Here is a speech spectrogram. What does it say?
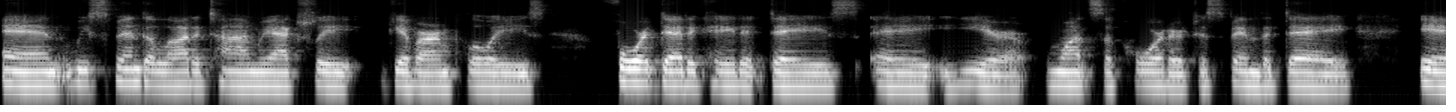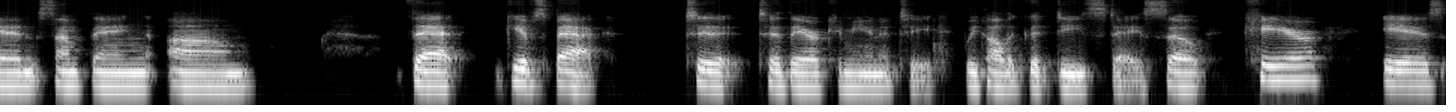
And we spend a lot of time, we actually give our employees four dedicated days a year, once a quarter, to spend the day in something um, that gives back to to their community. We call it Good Deeds Day. So care is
